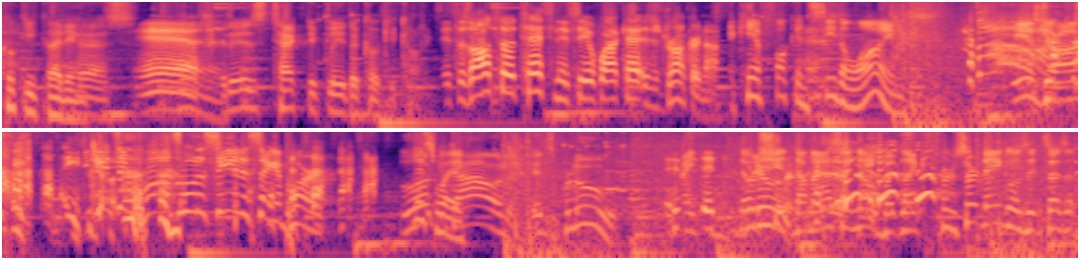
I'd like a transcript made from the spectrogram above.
cookie cutting. Yes, Yes. it is technically the cookie cutting. This is also testing to see if Wildcat is drunk or not. I can't fucking see the lines. He is drunk. It's impossible to see in the second part. Look way. down. It's blue. It's, I, it's no blue. shit, dumbass. I know, but like from certain angles, it doesn't.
